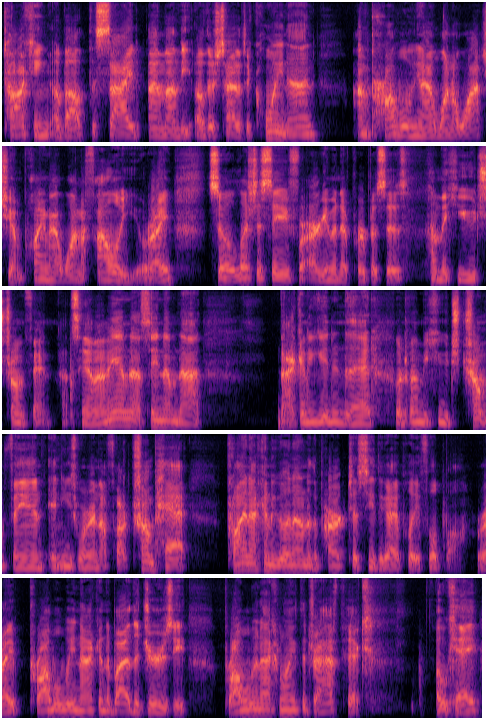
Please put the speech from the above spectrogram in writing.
talking about the side I'm on the other side of the coin on, I'm probably not want to watch you. I'm probably not want to follow you, right? So let's just say, for argumentative purposes, I'm a huge Trump fan. Not saying I am. Not saying I'm not. Not going to get into that. But if I'm a huge Trump fan and he's wearing a fuck Trump hat, probably not going to go down to the park to see the guy play football, right? Probably not going to buy the jersey. Probably not going to like the draft pick. Okay,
